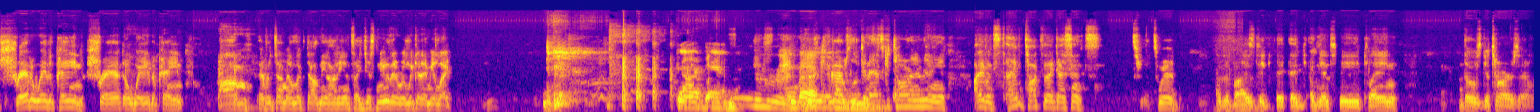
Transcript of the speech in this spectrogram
shred away the pain, shred away the pain. Um, every time I looked out in the audience, I just knew they were looking at me like, God damn. back. the guy was looking at his guitar and everything. I haven't, I haven't talked to that guy since. It's, it's weird. Advised ag- ag- against me playing those guitars ever.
